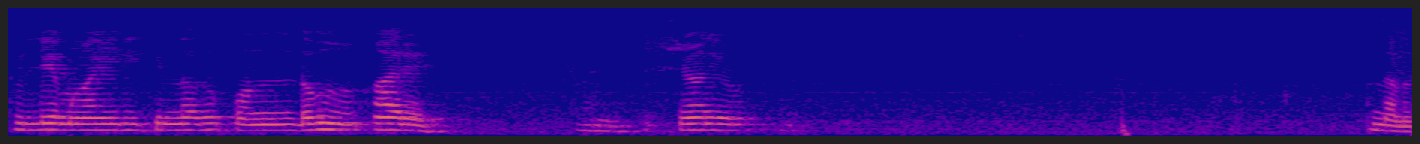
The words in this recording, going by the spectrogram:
തുല്യമായിരിക്കുന്നത് കൊണ്ടും ആര്? ജ്ഞാനികൾ എന്താണ്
